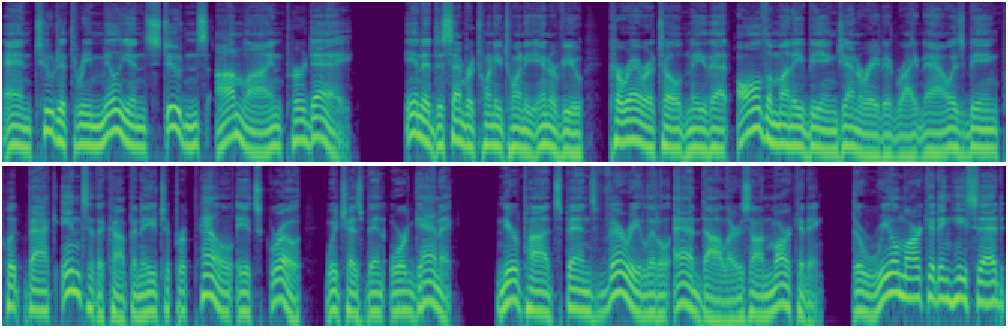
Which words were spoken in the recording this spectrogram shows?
and 2 to 3 million students online per day. In a December 2020 interview, Carrera told me that all the money being generated right now is being put back into the company to propel its growth, which has been organic. Nearpod spends very little ad dollars on marketing. The real marketing, he said,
